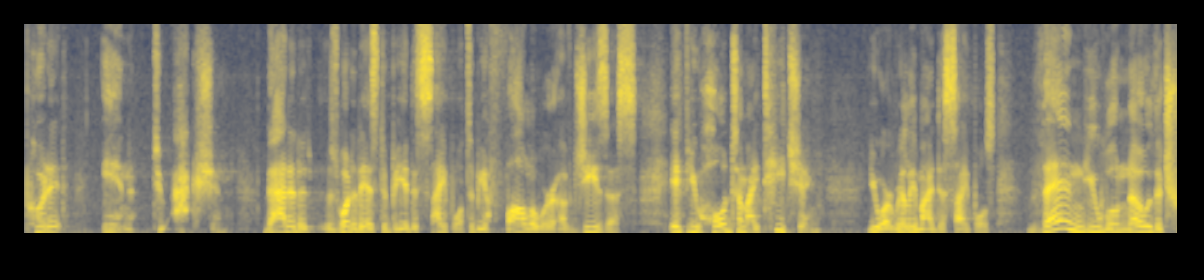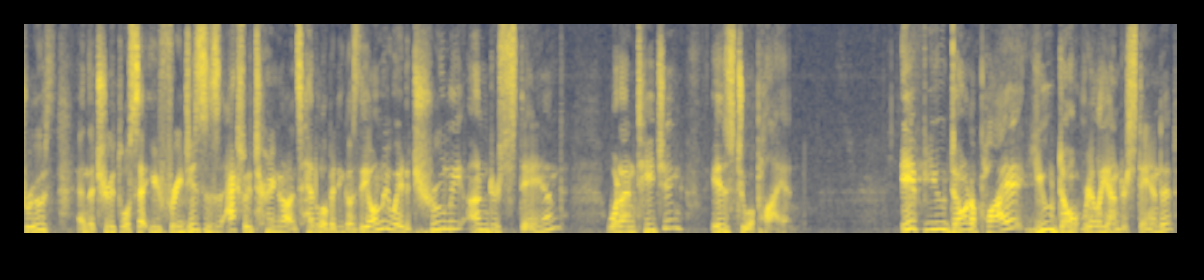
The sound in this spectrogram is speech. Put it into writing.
put it into action. That is what it is to be a disciple, to be a follower of Jesus. If you hold to my teaching, you are really my disciples. Then you will know the truth, and the truth will set you free. Jesus is actually turning it on its head a little bit. He goes, The only way to truly understand what I'm teaching is to apply it. If you don't apply it, you don't really understand it,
